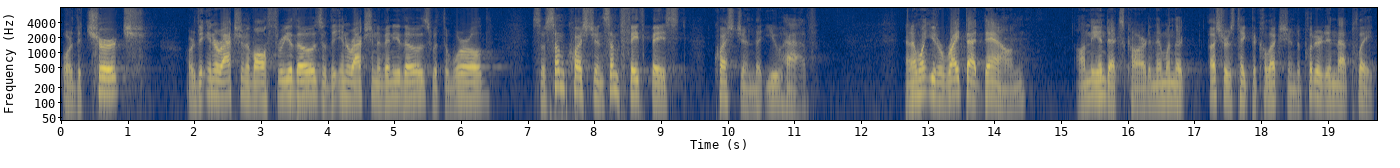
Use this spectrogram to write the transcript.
or the church or the interaction of all three of those or the interaction of any of those with the world. So, some question, some faith based question that you have. And I want you to write that down on the index card, and then when the ushers take the collection, to put it in that plate.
